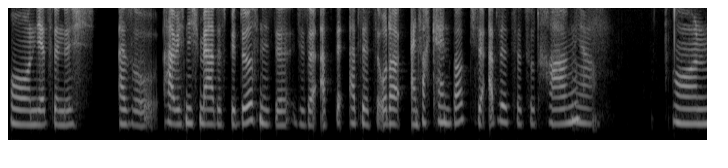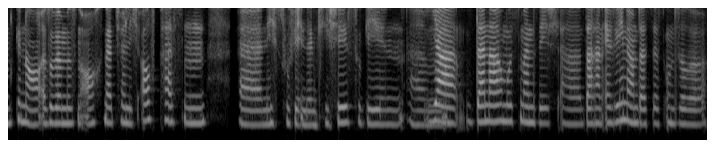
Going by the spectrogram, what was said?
Und jetzt finde ich, also habe ich nicht mehr das Bedürfnis, diese Ab Absätze oder einfach keinen Bock, diese Absätze zu tragen. Ja. Und genau, also wir müssen auch natürlich aufpassen, äh, nicht zu viel in den Klischees zu gehen. Ähm. Ja, danach muss man sich äh, daran erinnern, dass es unsere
